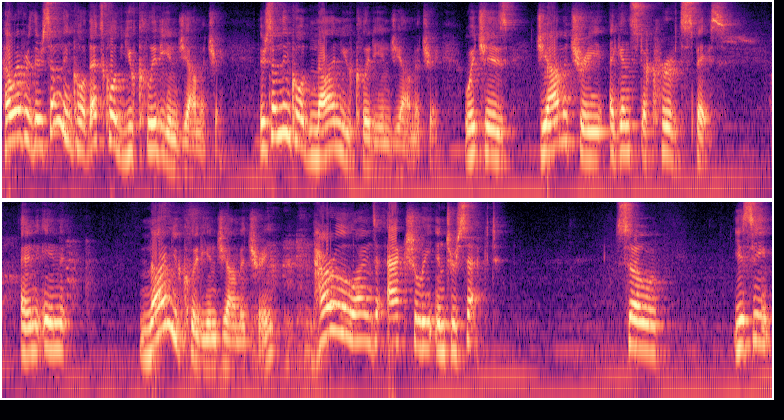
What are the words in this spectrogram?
However, there's something called, that's called Euclidean geometry. There's something called non Euclidean geometry, which is geometry against a curved space. And in non Euclidean geometry, parallel lines actually intersect. So, you see,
